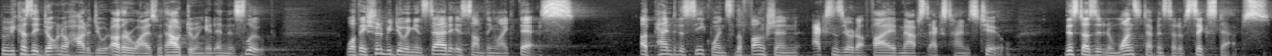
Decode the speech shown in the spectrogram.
but because they don't know how to do it otherwise without doing it in this loop. What they should be doing instead is something like this. Append to the sequence the function x and 0.5 maps to x times 2. This does it in one step instead of six steps.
